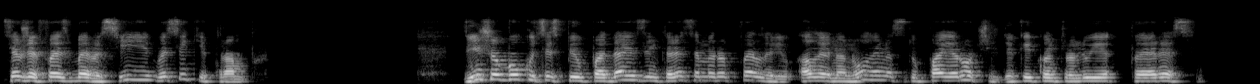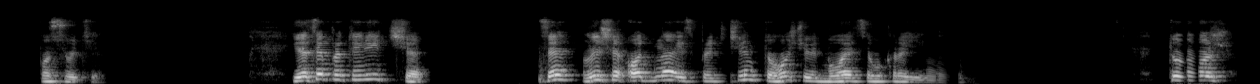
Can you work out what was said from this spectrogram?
це вже ФСБ Росії, висить і Трамп. З іншого боку, це співпадає з інтересами Рокфеллерів, але на ноги наступає Ротшильд, який контролює ФРС, по суті. І оце протиріччя це лише одна із причин того, що відбувається в Україні. Тож,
